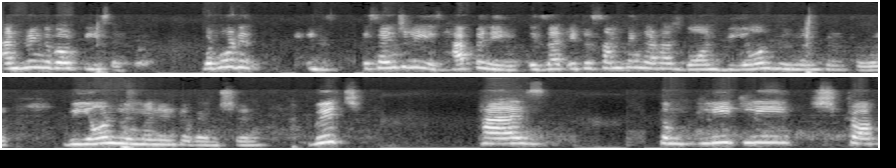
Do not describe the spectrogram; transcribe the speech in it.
and bring about peace effort. But what is essentially is happening is that it is something that has gone beyond human control, beyond human intervention, which has completely struck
